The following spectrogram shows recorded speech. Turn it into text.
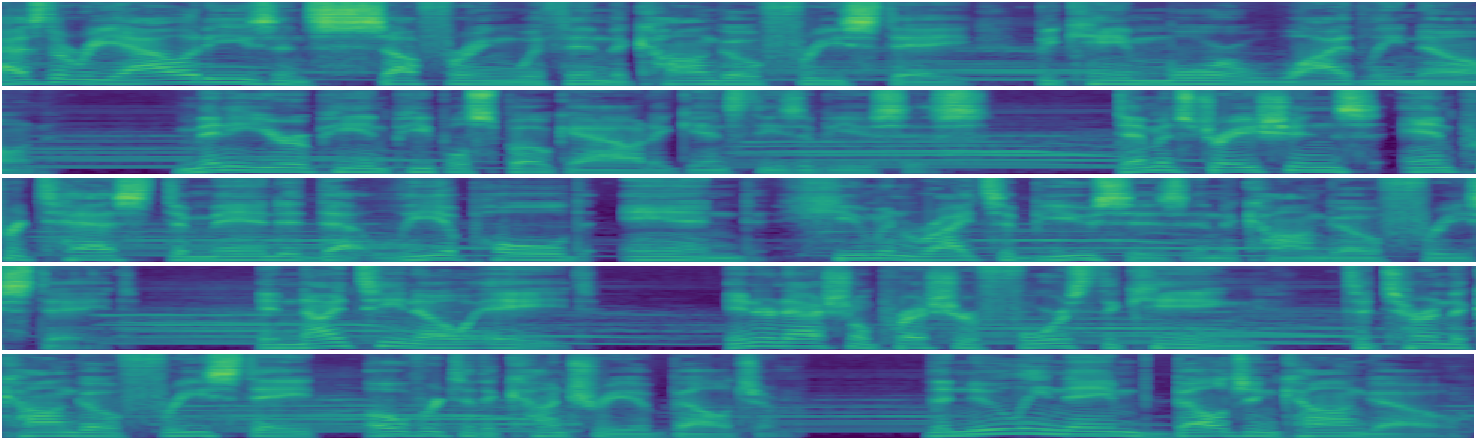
As the realities and suffering within the Congo Free State became more widely known, many European people spoke out against these abuses. Demonstrations and protests demanded that Leopold end human rights abuses in the Congo Free State. In 1908, international pressure forced the king to turn the Congo Free State over to the country of Belgium. The newly named Belgian Congo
